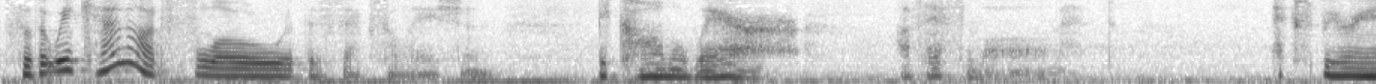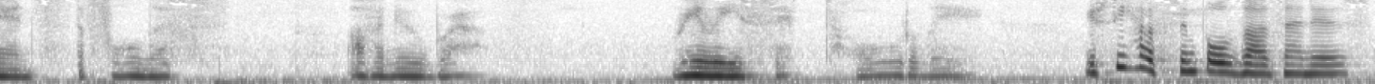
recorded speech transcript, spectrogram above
so that we cannot flow with this exhalation. Become aware of this moment. Experience the fullness of a new breath. Release it totally. You see how simple Zazen is?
